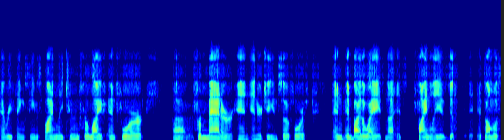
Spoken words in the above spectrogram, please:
everything seems finely tuned for life and for uh, for matter and energy and so forth. And and by the way, it's not it's finally is just it's almost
